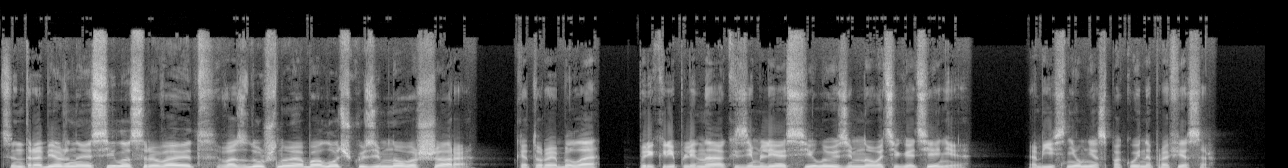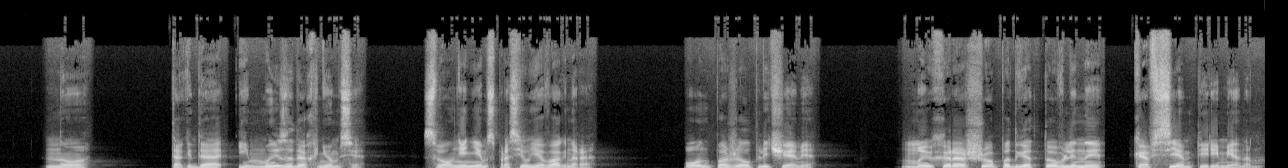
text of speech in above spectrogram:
Центробежная сила срывает воздушную оболочку земного шара, которая была прикреплена к Земле силою земного тяготения, объяснил мне спокойно профессор. Но тогда и мы задохнемся, с волнением спросил я Вагнера. Он пожал плечами. Мы хорошо подготовлены ко всем переменам.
